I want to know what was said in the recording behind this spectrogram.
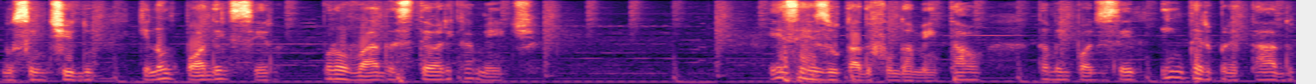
no sentido que não podem ser provadas teoricamente. Esse resultado fundamental também pode ser interpretado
